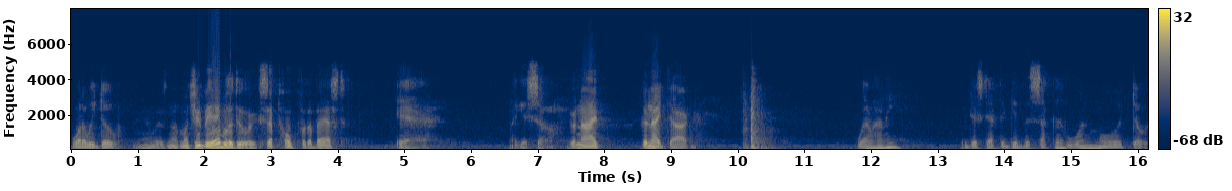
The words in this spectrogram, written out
What do we do? Well, there's not much you'd be able to do except hope for the best. Yeah, I guess so. Good night. Good night, Doc. Well, honey, we just have to give the sucker one more dose.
